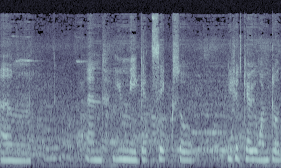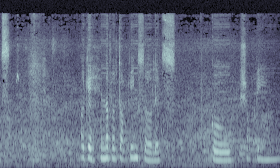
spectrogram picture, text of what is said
um, and you may get sick so you should carry warm clothes. Okay enough of talking so let's go shopping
